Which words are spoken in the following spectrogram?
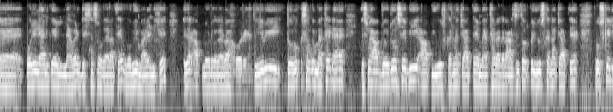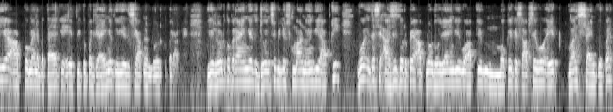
पोली लाइन के लेवल डिस्टेंस वगैरह थे, वो भी हमारे नीचे इधर अपलोड वगैरह हो रहे हैं। तो ये भी दोनों किस्म के मेथड हैं। इसमें आप जो जो से भी आप यूज़ करना चाहते हैं। मेथड अगर आर्जी तौर पे यूज़ करना चाहते हैं तो उसके लिए आपको मैंने बताया कि एपी के ऊपर जाएँगे तो ये जैसे आपने लोड के ऊपर आना है। ये लोड के ऊपर आएँगे तो जो इनसे भी लिस्ट कमांड होंगी आपकी, वो इधर से आर्जी तौर पर अपलोड हो जाएँगी। वो आपकी मौके के हिसाब से वो एक वंस टाइम के ऊपर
